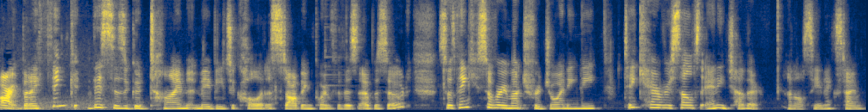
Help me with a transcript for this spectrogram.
Alright, but I think this is a good time maybe to call it a stopping point for this episode. So thank you so very much for joining me. Take care of yourselves and each other, and I'll see you next time.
